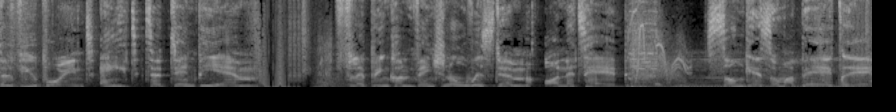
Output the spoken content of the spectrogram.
The Viewpoint, 8 to 10 p.m. Flipping conventional wisdom on its head. Songezo Mapete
